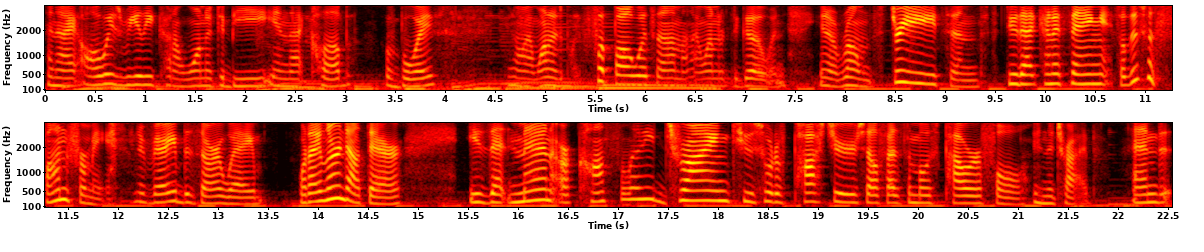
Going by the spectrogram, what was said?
and I always really kind of wanted to be in that club of boys. You know, I wanted to play football with them and I wanted to go and, you know, roam the streets and do that kind of thing. So this was fun for me in a very bizarre way. What I learned out there is that men are constantly trying to sort of posture yourself as the most powerful in the tribe. And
